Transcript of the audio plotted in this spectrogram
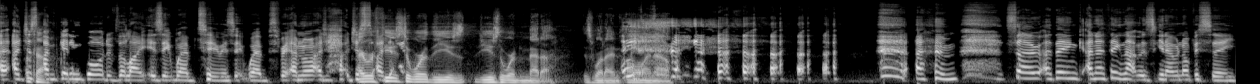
I, I just okay. I'm getting bored of the like. Is it Web two? Is it Web three? I'm not. I just. I refuse I, to word the use use the word meta. Is what I all I know. um, so I think, and I think that was, you know, and obviously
